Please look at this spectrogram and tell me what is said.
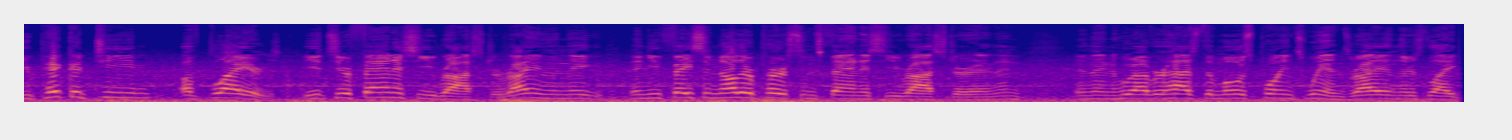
you pick a team of players. It's your fantasy roster, right? And then they then you face another person's fantasy roster, and then and then whoever has the most points wins, right? And there's like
